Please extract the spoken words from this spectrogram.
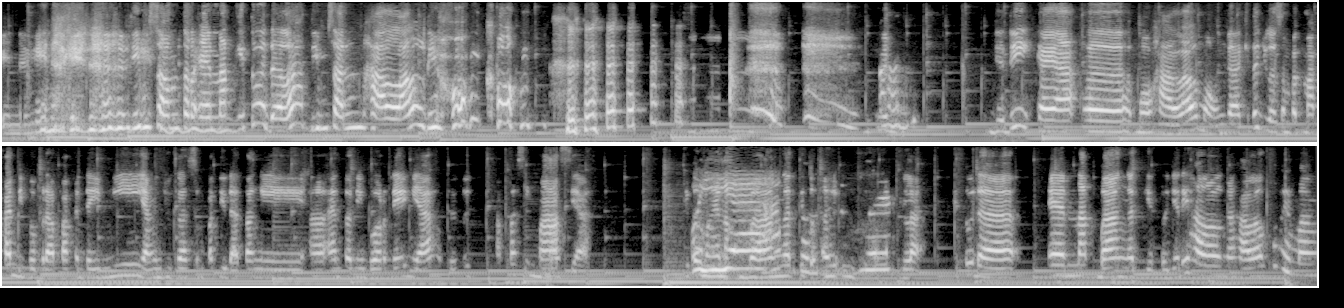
enak enak enak enak dimsum terenak itu adalah dimsum halal di Hong Kong. Jadi kayak eh, mau halal mau enggak, kita juga sempat makan di beberapa kedai mie yang juga sempat didatangi eh, Anthony Bourdain ya. Waktu itu apa sih Mas ya? Itu Oh enak iya, banget itu. eh, gila. Itu udah enak banget gitu. Jadi halal nggak halal tuh memang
